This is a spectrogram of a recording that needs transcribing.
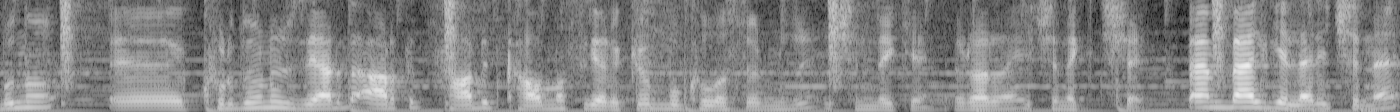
bunu e, kurduğunuz yerde artık sabit kalması gerekiyor bu klasörümüzün içindeki, RAR'ın içindeki şey. Ben belgeler içine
